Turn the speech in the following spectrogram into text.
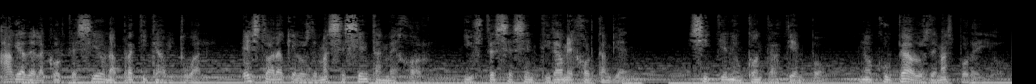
haga de la cortesía una práctica habitual. Esto hará que los demás se sientan mejor, y usted se sentirá mejor también. Si tiene un contratiempo, no culpe a los demás por ello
